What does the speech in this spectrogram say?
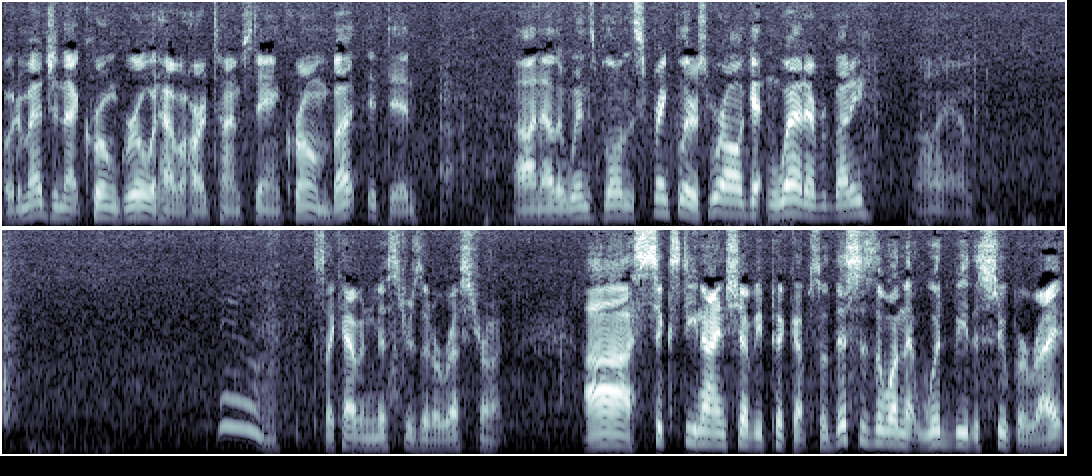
I would imagine that chrome grill would have a hard time staying chrome, but it did. Uh, now the wind's blowing the sprinklers. We're all getting wet, everybody. I am. It's like having misters at a restaurant. Ah, 69 Chevy pickup. So this is the one that would be the Super, right?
